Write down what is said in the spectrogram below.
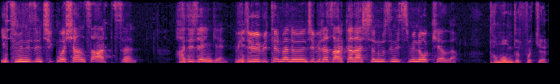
isminizin çıkma şansı artsın. Hadi zengin. Videoyu bitirmeden önce biraz arkadaşlarımızın ismini okuyalım. Tamamdır fakir.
